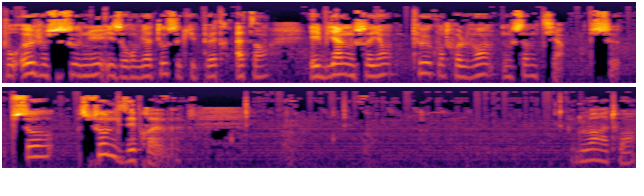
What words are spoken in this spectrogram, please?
Pour eux, je me suis souvenu, ils auront bientôt ce qui peut être atteint. Eh bien, nous soyons peu contre le vent, nous sommes tiens. Psaume des épreuves. Gloire à toi.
